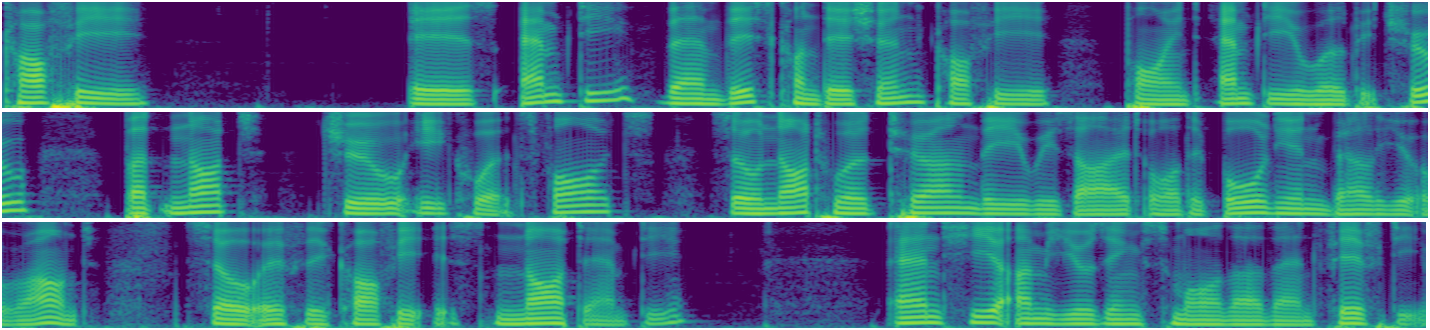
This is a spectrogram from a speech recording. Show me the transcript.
coffee is empty, then this condition, coffee point empty will be true, but not true equals false. So not will turn the result or the boolean value around. So if the coffee is not empty, and here I'm using smaller than 50.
